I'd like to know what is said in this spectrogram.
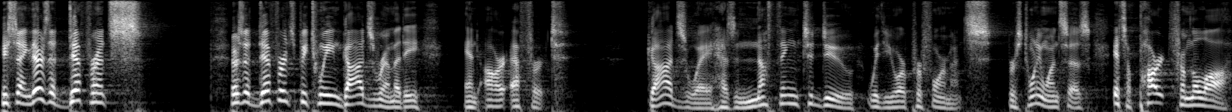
He's saying there's a difference. There's a difference between God's remedy and our effort. God's way has nothing to do with your performance. Verse 21 says, it's apart from the law.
